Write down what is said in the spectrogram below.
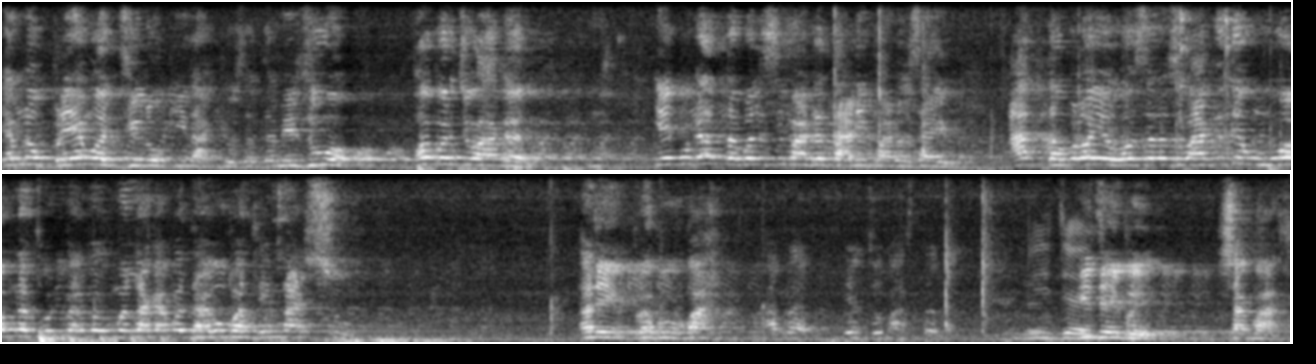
એમનો પ્રેમ જ રોકી રાખ્યો છે. તમે જુઓ ખબર જો આગળ. એક વખત તબલસી માટે તાળી પાડો સાહેબ. આ તબલો એવો સરસ વાગે છે હું અમને થોડી વાર પછી લાગા આપણે દારૂ ભાથી નાખશું અરે પ્રભુ વાહ. આપણે બેન જો માસ્તર. વિજય. વિજયભાઈ શાબાશ.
